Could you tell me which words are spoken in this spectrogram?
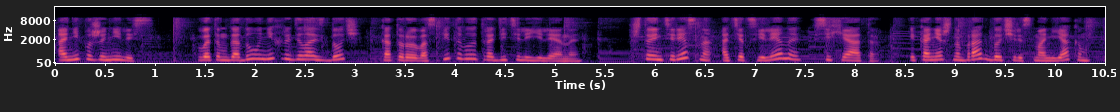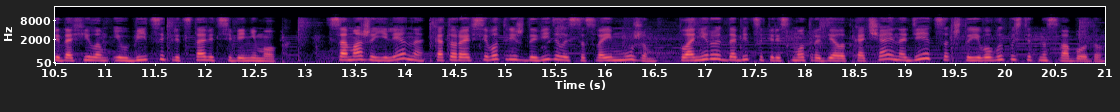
Они поженились. В этом году у них родилась дочь, которую воспитывают родители Елены. Что интересно, отец Елены – психиатр. И, конечно, брак дочери с маньяком, педофилом и убийцей представить себе не мог. Сама же Елена, которая всего трижды виделась со своим мужем, планирует добиться пересмотра дела Ткача и надеется, что его выпустят на свободу.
